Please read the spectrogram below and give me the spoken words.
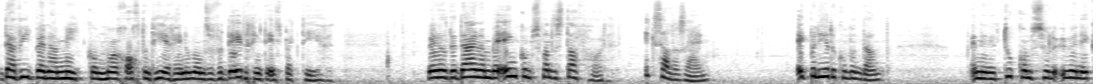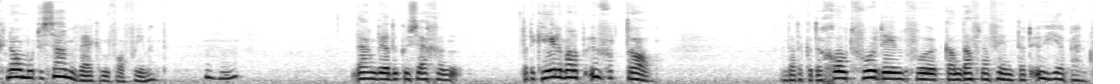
David Benami komt morgenochtend hierheen om onze verdediging te inspecteren. We wilden daarna een bijeenkomst van de staf houden. Ik zal er zijn. Ik ben hier de commandant. En in de toekomst zullen u en ik nauw moeten samenwerken, mevrouw Freeman. Mhm. Daarom wilde ik u zeggen dat ik helemaal op u vertrouw. En dat ik het een groot voordeel voor Kandafna vind dat u hier bent.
